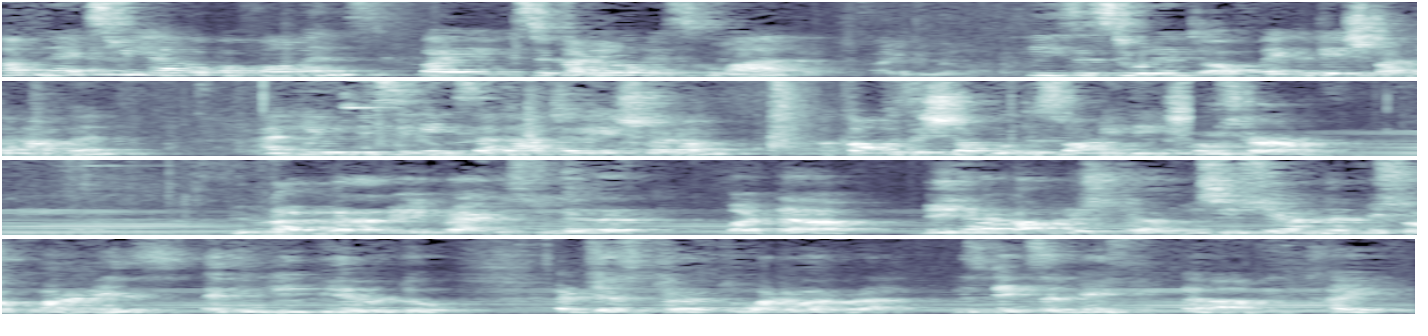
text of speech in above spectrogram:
Up next, we have a performance by Mr. Cudalore S. Kumar. He is a student of Venkatesh Padmanabhan and he will be singing Sadha Chaleshwaram, a composition of Muthuswami Desh. Namaskaram. We've not uh, really practiced together, but uh, being an accomplished uh, musician that Mr. Kumaran is, I think he'll be able to adjust uh, to whatever uh, mistakes I make. Um, I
